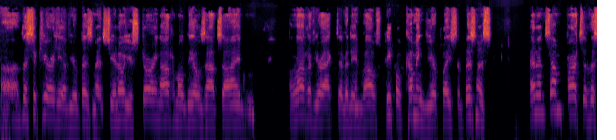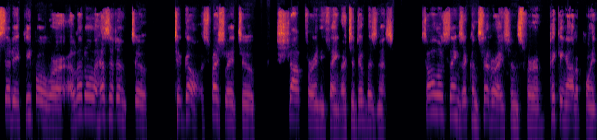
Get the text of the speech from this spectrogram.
uh, the security of your business. You know, you're storing automobiles outside, and a lot of your activity involves people coming to your place of business. And in some parts of the city, people were a little hesitant to to go, especially to shop for anything or to do business. So all those things are considerations for picking out a point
